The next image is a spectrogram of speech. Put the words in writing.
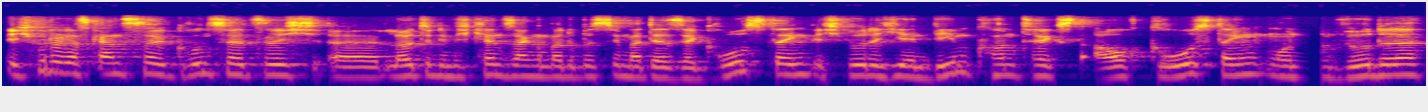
Ich würde das Ganze grundsätzlich, äh, Leute, die mich kennen, sagen immer, du bist jemand, der sehr groß denkt. Ich würde hier in dem Kontext auch groß denken und würde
